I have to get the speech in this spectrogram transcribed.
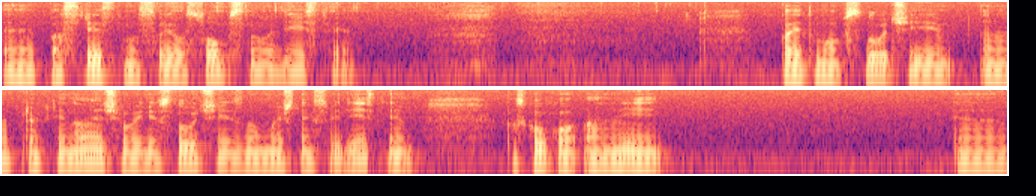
э, посредством своего собственного действия. Поэтому в случае э, проклинающего или в случае злоумышленных свидетелей, поскольку они, э,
